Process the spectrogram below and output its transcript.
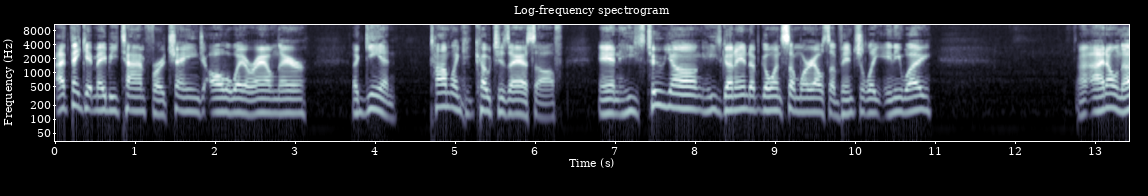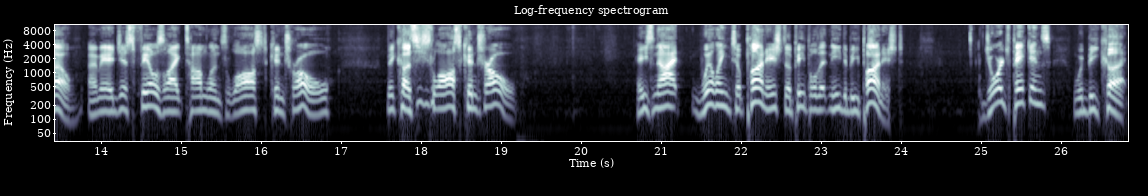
I think it may be time for a change all the way around there. Again, Tomlin can coach his ass off, and he's too young. He's going to end up going somewhere else eventually anyway. I, I don't know. I mean, it just feels like Tomlin's lost control because he's lost control. He's not willing to punish the people that need to be punished. George Pickens would be cut.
